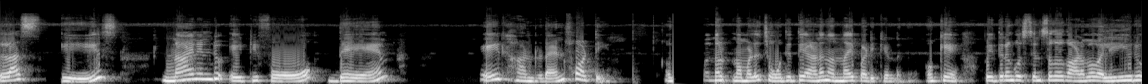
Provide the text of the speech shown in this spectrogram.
less is nine into eighty four than eight hundred and forty നമ്മൾ ചോദ്യത്തെയാണ് നന്നായി പഠിക്കേണ്ടത്. ഓക്കെ അപ്പൊ ഇത്തരം ക്വസ്റ്റ്യൻസ് ഒക്കെ കാണുമ്പോൾ വലിയൊരു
